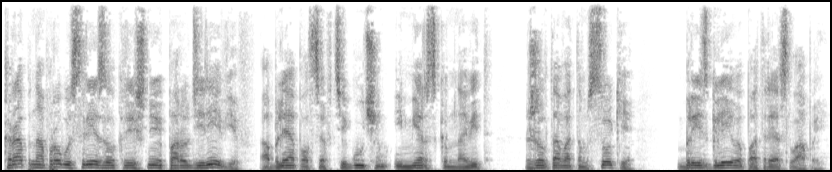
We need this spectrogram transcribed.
Краб на пробу срезал клешней пару деревьев, обляпался в тягучем и мерзком на вид желтоватом соке, брезгливо потряс лапой.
